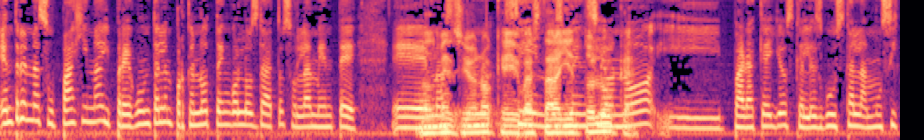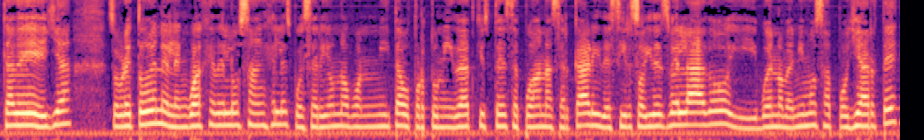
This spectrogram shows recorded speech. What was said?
entren a su página y pregúntenle porque no tengo los datos, solamente eh, Nos mencionó que va a estar ahí en Toluca. y para aquellos que les gusta la música de ella, sobre todo en el lenguaje de Los Ángeles, pues sería una bonita oportunidad que ustedes se puedan acercar y decir soy desvelado y bueno, venimos a apoyarte.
